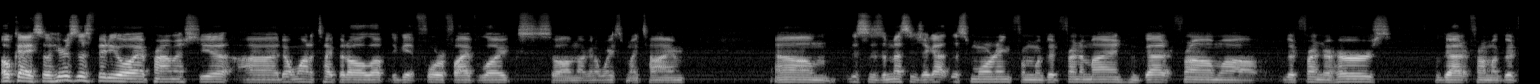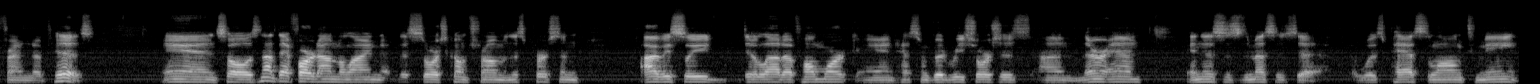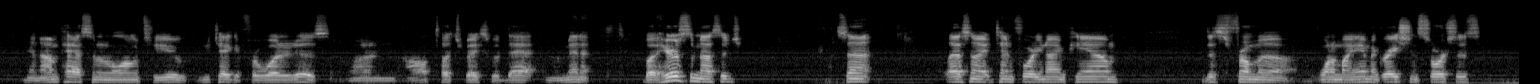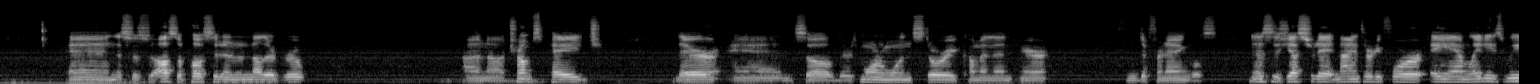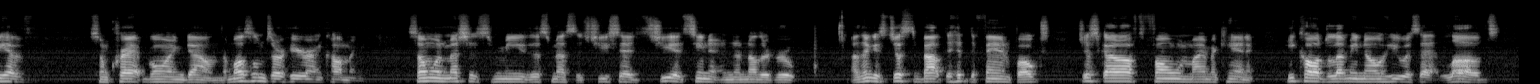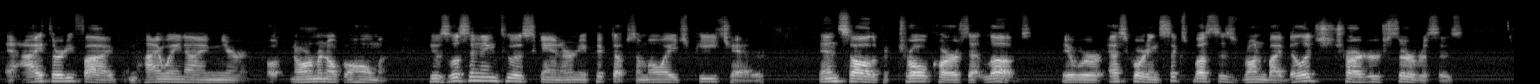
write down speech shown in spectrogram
Okay, so here's this video I promised you. I don't want to type it all up to get four or five likes, so I'm not going to waste my time. Um, this is a message I got this morning from a good friend of mine who got it from a good friend of hers who got it from a good friend of his. And so it's not that far down the line that this source comes from, and this person obviously did a lot of homework and has some good resources on their end. And this is the message that was passed along to me and I'm passing it along to you. You take it for what it is and I'll touch base with that in a minute. But here's the message sent last night 10:49 p.m. This is from uh, one of my immigration sources and this was also posted in another group on uh, Trump's page there and so there's more than one story coming in here from different angles. This is yesterday at 9.34 a.m. Ladies, we have some crap going down. The Muslims are here and coming. Someone messaged me this message. She said she had seen it in another group. I think it's just about to hit the fan, folks. Just got off the phone with my mechanic. He called to let me know he was at Love's at I-35 and Highway 9 near Norman, Oklahoma. He was listening to his scanner and he picked up some OHP chatter, then saw the patrol cars at Love's. They were escorting six buses run by Village Charter Services.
